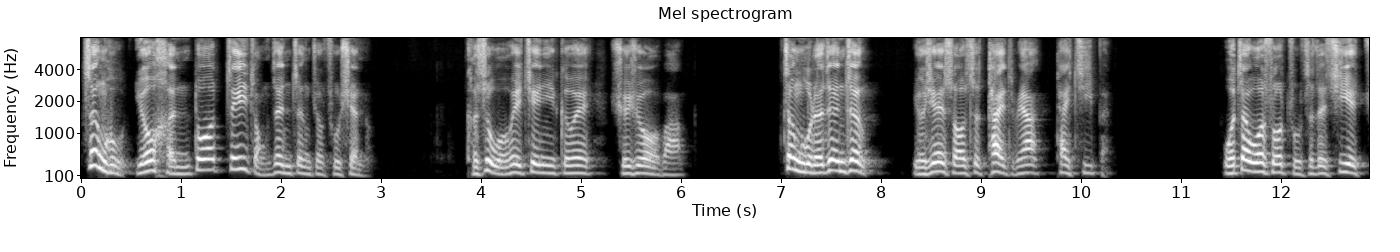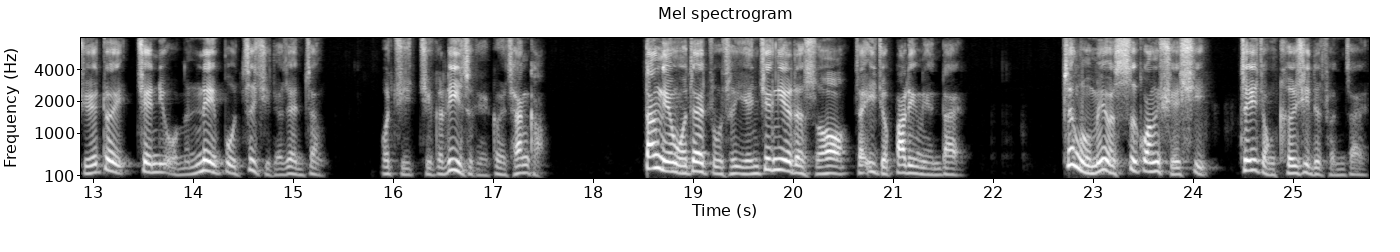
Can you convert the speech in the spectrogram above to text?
政府有很多这一种认证就出现了，可是我会建议各位学学我吧。政府的认证有些时候是太怎么样？太基本。我在我所主持的企业，绝对建立我们内部自己的认证。我举几个例子给各位参考。当年我在主持眼镜业的时候，在一九八零年代，政府没有视光学系这一种科系的存在。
